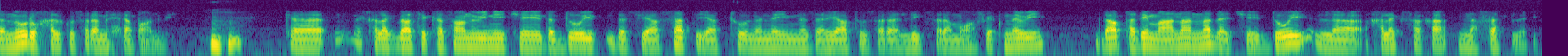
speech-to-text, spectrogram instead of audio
د نورو خلکو سره مهربان وي که خلک داسې کسان ویني چې د دوی د سیاست یا ټولنۍ نظریاتو سره لید سره موافق نه وي دا په دې معنا نه ده چې دوی له خلک څخه نفرت لري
